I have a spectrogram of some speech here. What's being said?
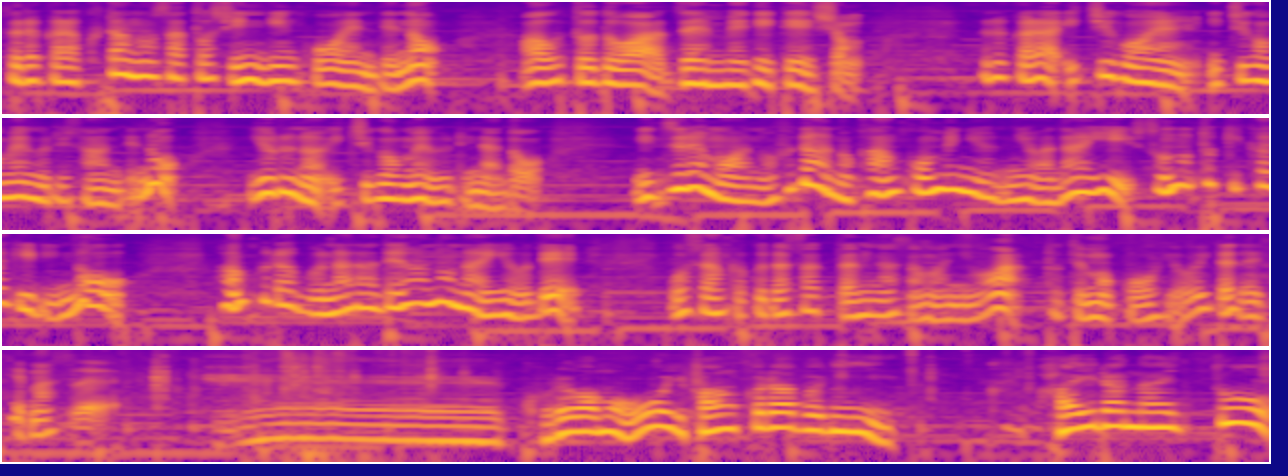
それから北の里森林公園でのアウトドア全メディテーション。それからいちご園いちご巡りさんでの夜のいちご巡りなど。いずれもあの普段の観光メニューにはないその時限りのファンクラブならではの内容でご参加くださった皆様にはとても好評をいただいてます。これはもう多いファンクラブに入らないと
